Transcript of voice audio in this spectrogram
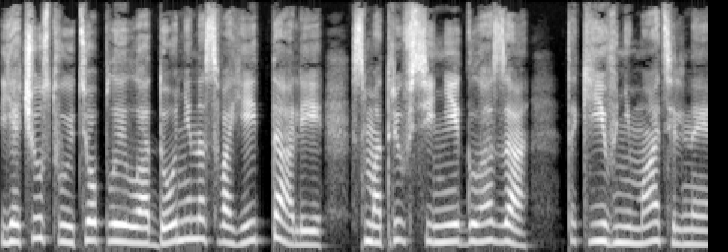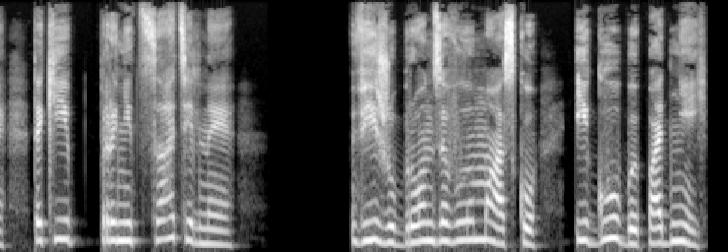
Я чувствую теплые ладони на своей талии, смотрю в синие глаза — такие внимательные, такие проницательные. Вижу бронзовую маску и губы под ней,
